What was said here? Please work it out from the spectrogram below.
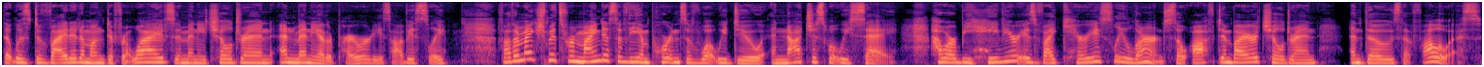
that was divided among different wives and many children and many other priorities, obviously. Father Mike Schmitz reminds us of the importance of what we do and not just what we say, how our behavior is vicariously learned so often by our children and those that follow us.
